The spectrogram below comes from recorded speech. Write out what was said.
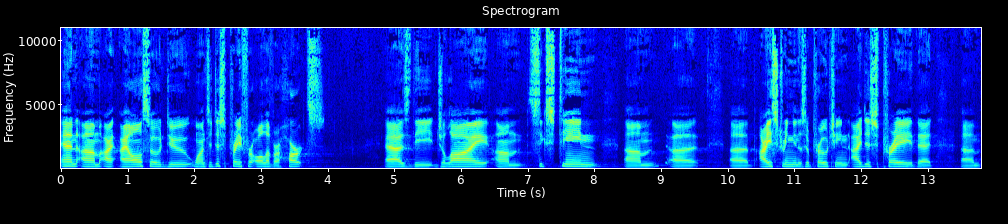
And um, I, I also do want to just pray for all of our hearts as the July um, 16 um, uh, uh, screening is approaching. I just pray that um,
